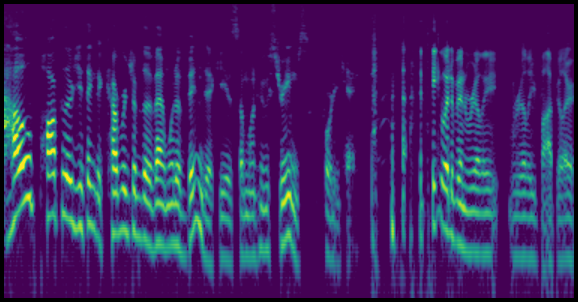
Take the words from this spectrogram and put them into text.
how popular do you think the coverage of the event would have been, Dickie, as someone who streams 40k? I think it would have been really, really popular.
